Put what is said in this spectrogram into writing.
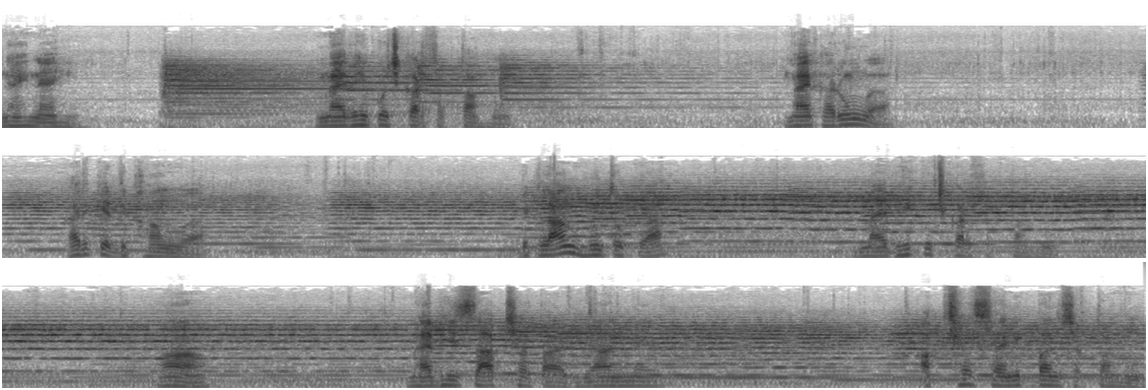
नहीं नहीं मैं भी कुछ कर सकता हूँ। मैं करूँगा करके दिखाऊँगा। विकलांग हूँ तो क्या? मैं भी कुछ कर सकता हूँ। हाँ मैं भी साक्षरता अभियान में अक्षर सैनिक बन सकता हूँ।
